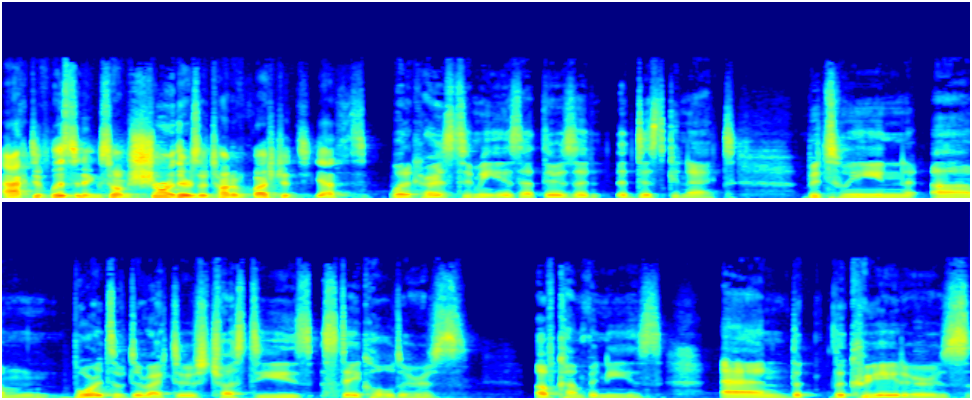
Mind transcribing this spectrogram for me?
active listening, so I'm sure there's a ton of questions. Yes? What occurs to me is that there's a, a disconnect between um, boards of directors, trustees, stakeholders of companies, and the, the creators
